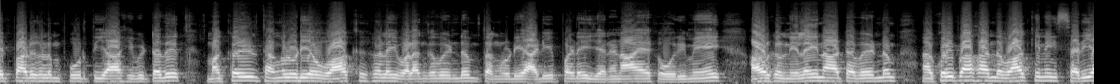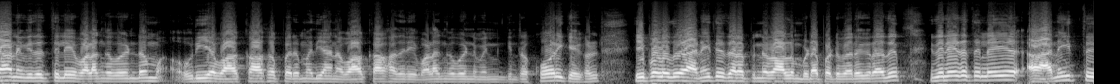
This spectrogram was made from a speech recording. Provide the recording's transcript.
ஏற்பாடுகளும் பூர்த்தியாகிவிட்டது. மக்கள் தங்களுடைய வாக்குகளை வழங்க வேண்டும். தங்களுடைய அடிப்படை ஜனநாயக உரிமையை அவர்கள் நிலைநாட்ட வேண்டும். குறிப்பாக அந்த வாக்கினை சரியான விதத்தில் வழங்க வேண்டும் உரிய வாக்காக பெருமதியான வாக்காக அதனை வழங்க வேண்டும் என்கின்ற கோரிக்கைகள் இப்பொழுது அனைத்து தரப்பினராலும் விடப்பட்டு வருகிறது. இந்த நேரத்திலே அனைத்து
